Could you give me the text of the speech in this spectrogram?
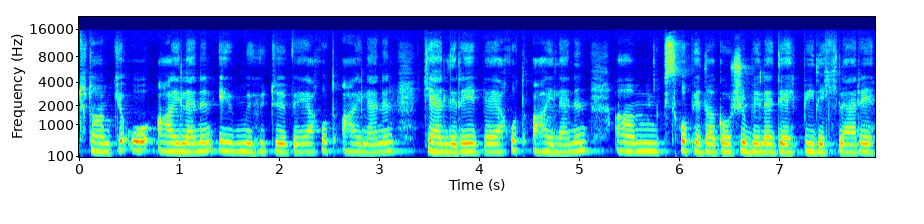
tutam ki, o ailənin ev mühiti və yaxud ailənin gəliri və yaxud ailənin psixopedaqoji belə deyək bilikləri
